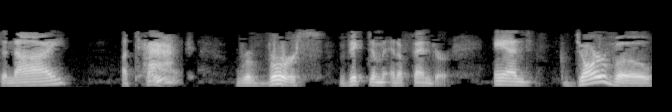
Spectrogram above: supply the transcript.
Deny, Attack, Reverse, Victim, and Offender. And Darvo,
